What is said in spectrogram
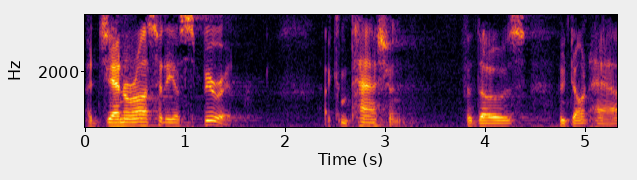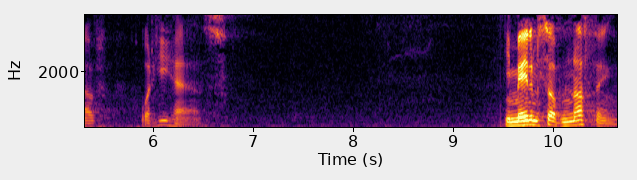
a generosity of spirit, a compassion for those who don't have what he has. He made himself nothing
